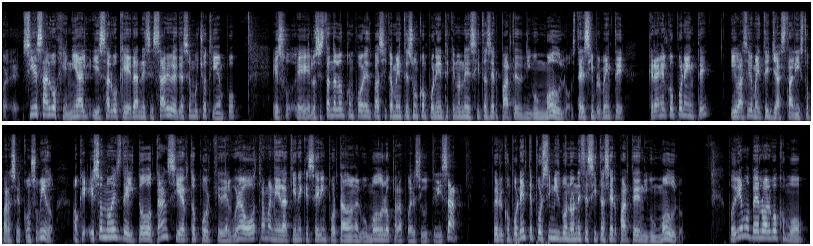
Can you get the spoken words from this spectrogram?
eh, sí es algo genial y es algo que era necesario desde hace mucho tiempo, eh, los standalone components básicamente es un componente que no necesita ser parte de ningún módulo. Ustedes simplemente crean el componente y básicamente ya está listo para ser consumido. Aunque eso no es del todo tan cierto porque de alguna u otra manera tiene que ser importado en algún módulo para poderse utilizar. Pero el componente por sí mismo no necesita ser parte de ningún módulo. Podríamos verlo algo como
